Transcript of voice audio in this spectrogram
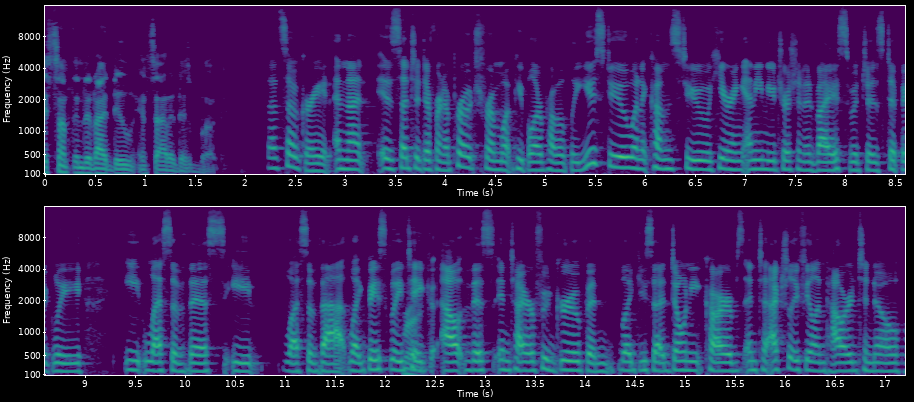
is something that I do inside of this book. That's so great. And that is such a different approach from what people are probably used to when it comes to hearing any nutrition advice, which is typically eat less of this, eat less of that. Like basically Right. take out this entire food group and like you said, don't eat carbs and to actually feel empowered to know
